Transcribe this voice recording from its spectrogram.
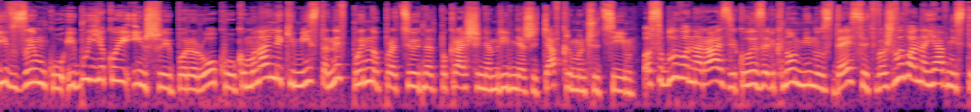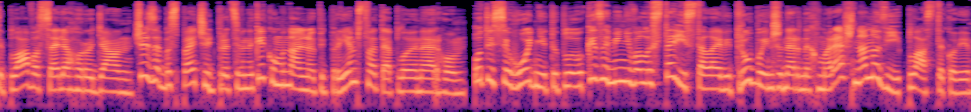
І взимку, і будь-якої іншої пори року комунальники міста невпинно працюють над покращенням рівня життя в Кременчуці. Особливо наразі, коли за вікном мінус 10, важлива наявність тепла в оселях городян, що й забезпечують працівники комунального підприємства Теплоенерго. От і сьогодні тепловики замінювали старі сталеві труби інженерних мереж на нові пластикові.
